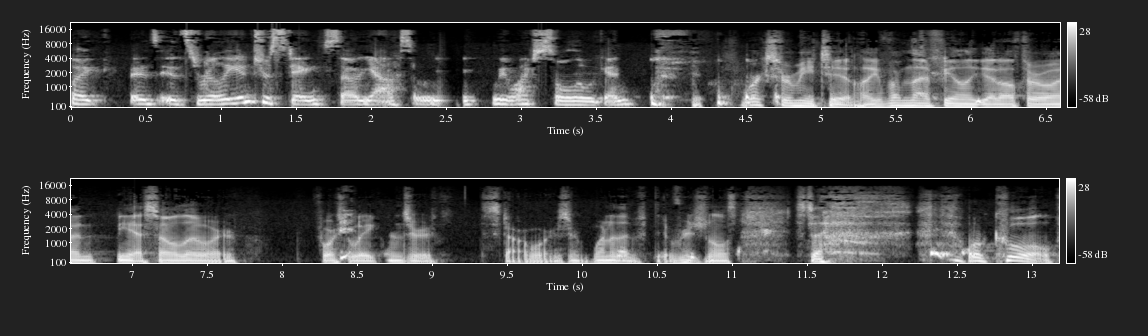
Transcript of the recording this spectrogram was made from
Like it's, it's really interesting. So yeah, so we, we watched Solo again. Works for me too. Like if I'm not feeling good, I'll throw on yeah Solo or Force Awakens or Star Wars or one of the originals. So, well, cool.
